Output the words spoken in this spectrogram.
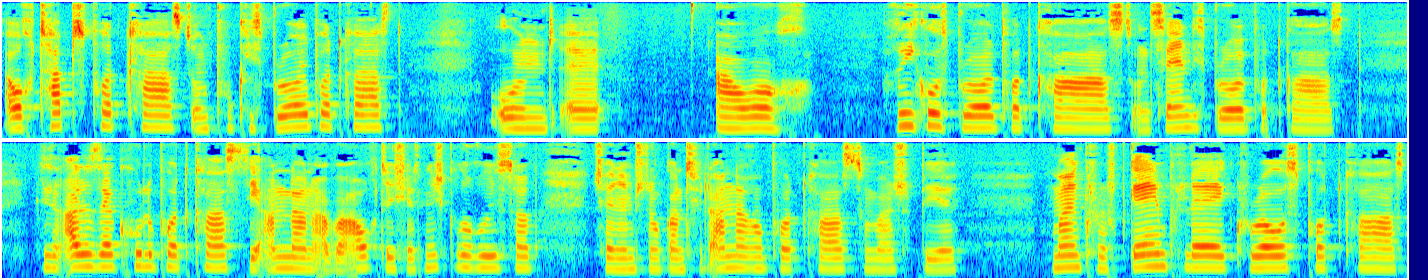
Auch Tabs Podcast und Pookies Brawl Podcast und äh, auch Ricos Brawl Podcast und Sandys Brawl Podcast. Die sind alle sehr coole Podcasts, die anderen aber auch, die ich jetzt nicht gegrüßt habe. Ich habe nämlich noch ganz viele andere Podcasts, zum Beispiel Minecraft Gameplay, Crows Podcast,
